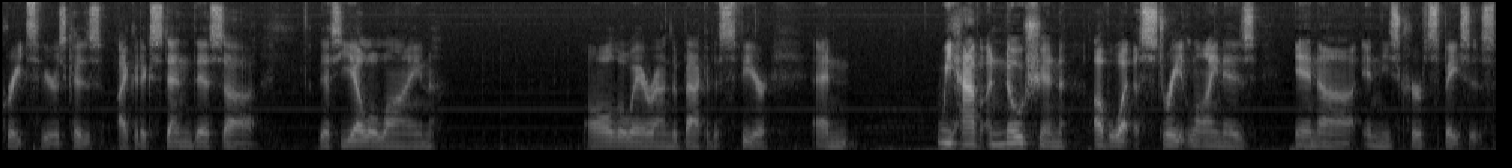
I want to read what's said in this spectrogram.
great spheres because I could extend this uh, this yellow line all the way around the back of the sphere, and we have a notion of what a straight line is in uh, in these curved spaces.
